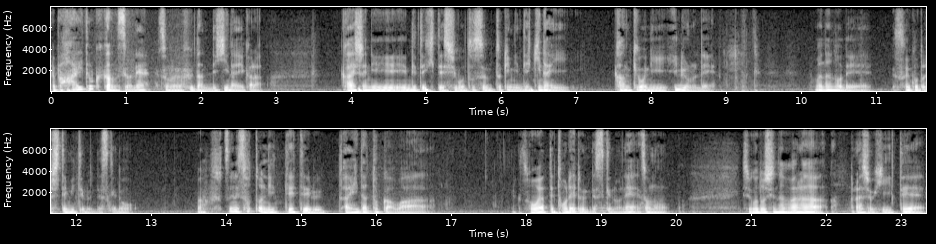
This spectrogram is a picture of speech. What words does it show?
やっぱ背徳感ですよね。その普段できないから会社に出てきて仕事する時にできない環境にいるので、まあ、なのでそういうことをしてみてるんですけど、まあ、普通に外に出てる間とかはそうやって撮れるんですけどね。その仕事しながらラジオ弾いて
